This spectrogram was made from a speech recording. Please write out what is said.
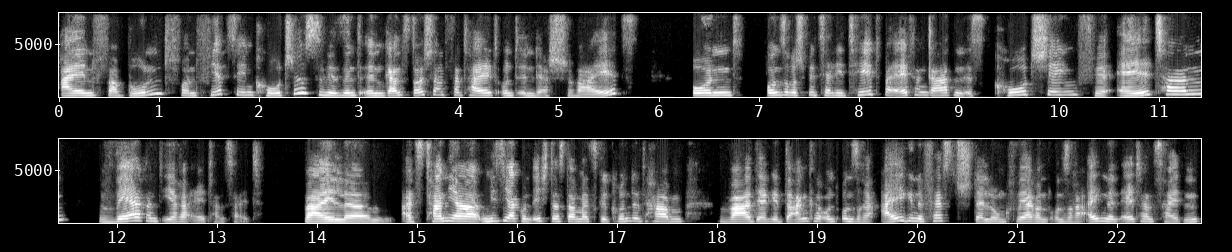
ein Verbund von 14 Coaches. Wir sind in ganz Deutschland verteilt und in der Schweiz. Und unsere Spezialität bei Elterngarten ist Coaching für Eltern während ihrer Elternzeit weil ähm, als Tanja Misiak und ich das damals gegründet haben, war der Gedanke und unsere eigene Feststellung während unserer eigenen Elternzeiten,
